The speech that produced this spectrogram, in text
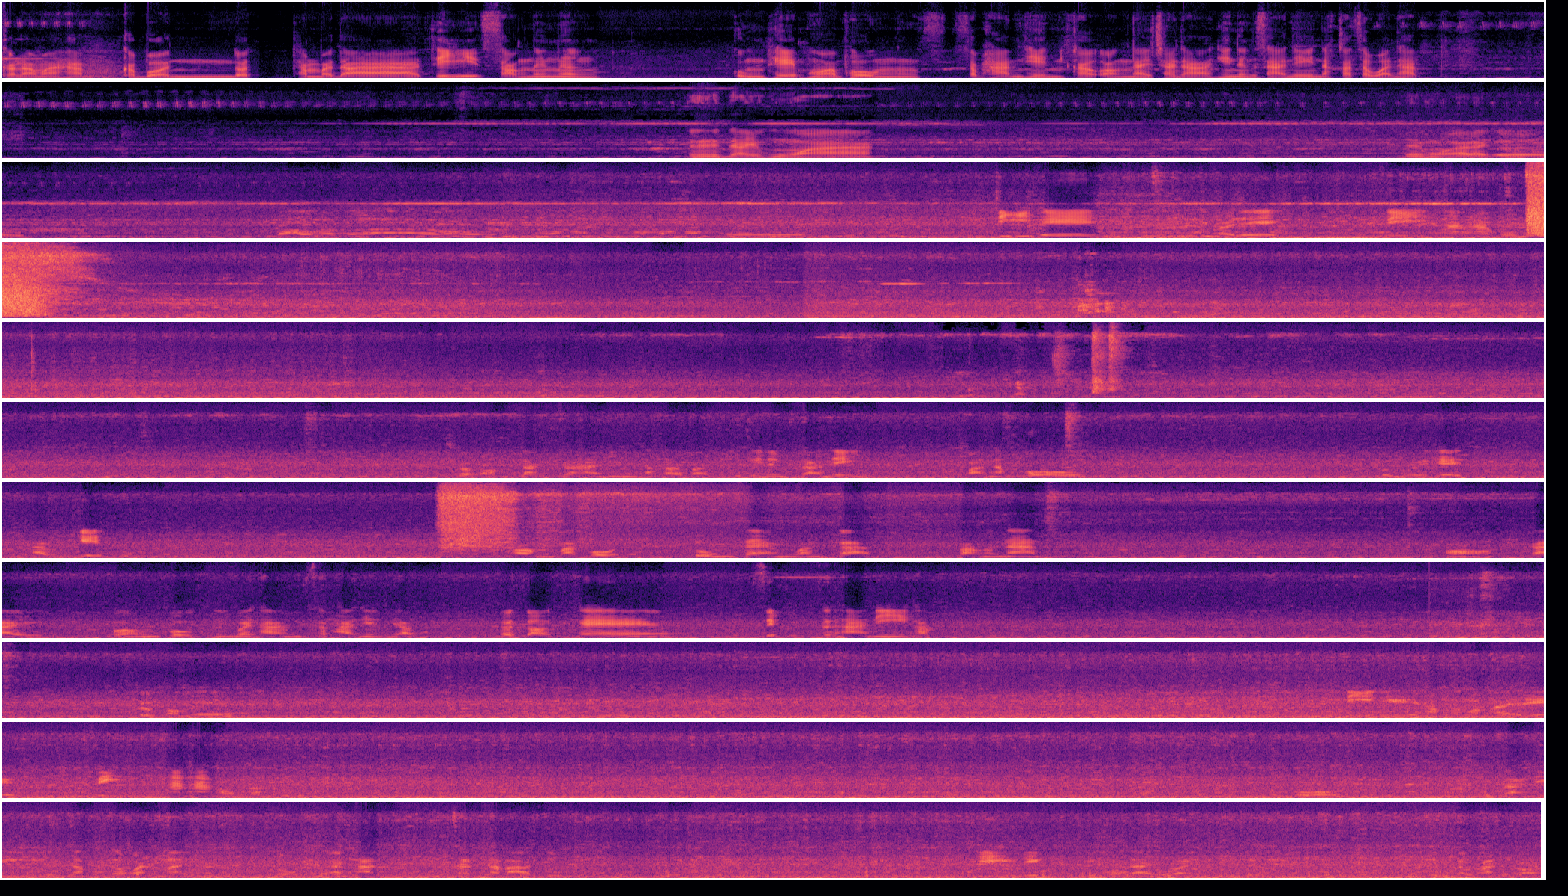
ก็เรามาครับขบวนรถธรรมดาที่สองหนึ่งหนึ่งกรุงเทพหัวพงสะพานหินเข้าออกในชายดาที่หนึ่งสถานีนครสวรรค์ครับเออได้หัว ได้หัวอะไรเอ่ย GA หมายเลข กก็ออกจากสถานีนะครับบัตรที่หนึ่งสถานีปานักโพ บนบริเทศอาวิกิจทองปรากฏจุงแสงวันกาดฝั่งอำนาจหอไก่ของโคกขึ้นไปทางสะพานเห็นครับแล้วจอดแค่สิบสถานีครับตัวของเอ ดีเอทำทาง ความหมายเลขสี่ห้าห้าหกครับโอ้สุดท้านี้รับตะวันใหม่ตรงอาคารชันชาลาสุขมีดิ๊กได้ด้วยสำคัญก่อน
